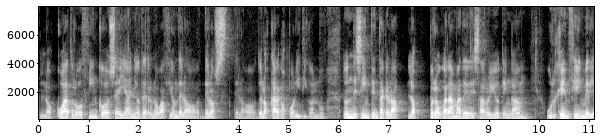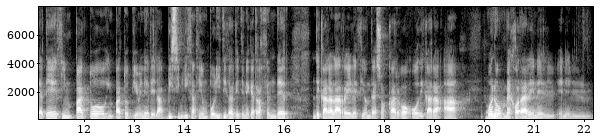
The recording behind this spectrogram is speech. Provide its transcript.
los cuatro, cinco, seis años de renovación de los, de los, de los, cargos políticos, ¿no? Donde se intenta que los, los programas de desarrollo tengan urgencia, inmediatez, impacto, impacto que viene de la visibilización política que tiene que trascender de cara a la reelección de esos cargos o de cara a, bueno, mejorar en el,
